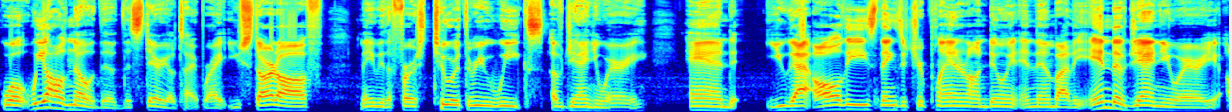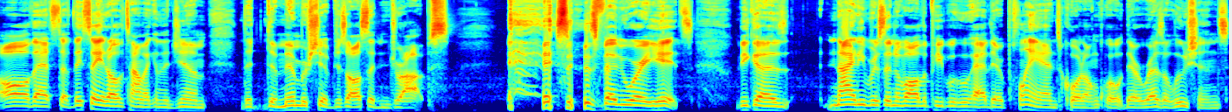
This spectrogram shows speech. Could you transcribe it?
well, we all know the the stereotype, right? You start off maybe the first 2 or 3 weeks of January and you got all these things that you're planning on doing and then by the end of January, all that stuff. They say it all the time like in the gym, the the membership just all of a sudden drops as soon as February hits because 90% of all the people who had their plans, quote unquote, their resolutions,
